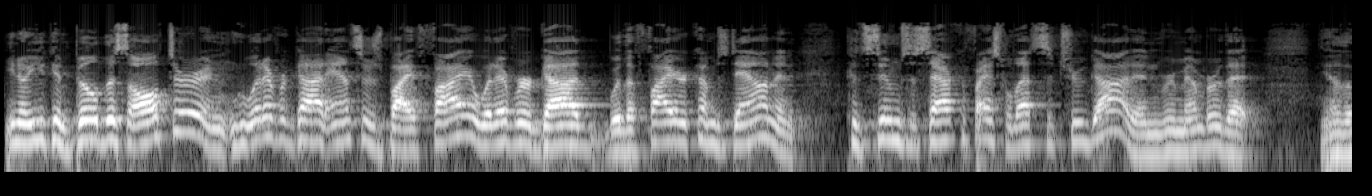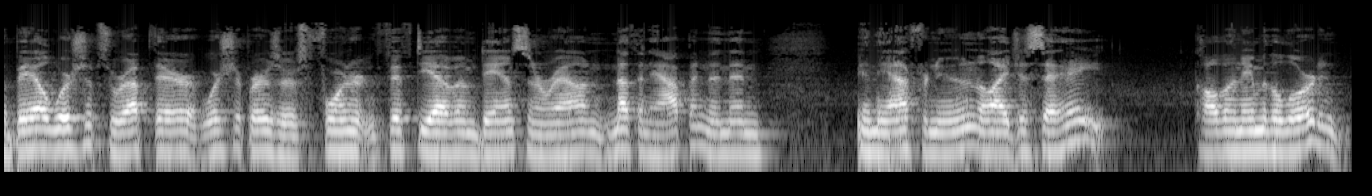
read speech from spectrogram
You know, you can build this altar and whatever God answers by fire, whatever God, where the fire comes down and consumes the sacrifice, well, that's the true God. And remember that you know, the Baal worships were up there, worshippers, there's 450 of them dancing around, nothing happened. And then in the afternoon, Elijah said, Hey, call the name of the Lord. And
